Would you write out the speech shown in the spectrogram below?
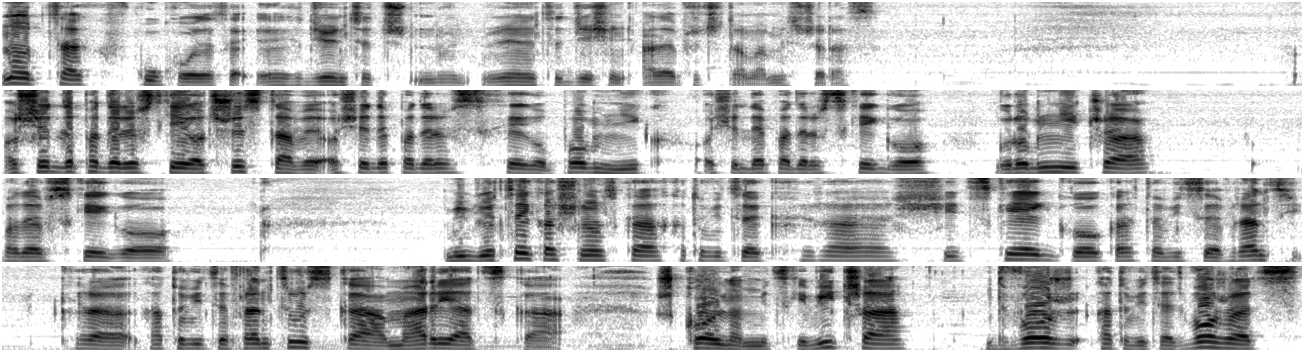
No tak w kółko te- e, 900, 910, ale przeczytam wam jeszcze raz. Osiedle Paderewskiego 300, wy, osiedle Paderewskiego Pomnik, osiedle Paderewskiego Grobnicza, Paderewskiego Biblioteka Śląska Katowice Krasickiego, Katowice, Francji, Katowice Francuska, Mariacka, Szkolna Mickiewicza, Dworz, Katowice Dworzec,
